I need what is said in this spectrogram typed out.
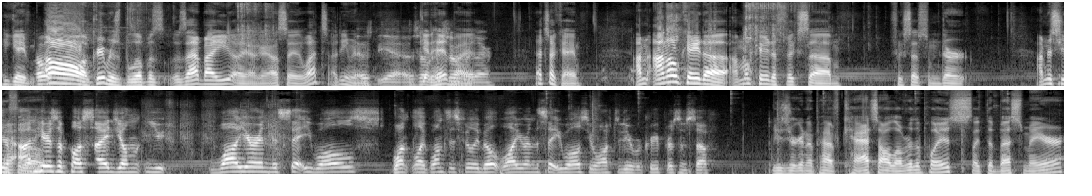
he gave. Oh, Oh. creepers blew up. Was, was that by you? Oh yeah. Okay. I'll say what? I didn't It even. was, yeah. It was Get over, hit by it. there. That's okay. I'm I'm okay to I'm okay to fix um fix up some dirt. I'm just here Yeah, for and here's the plus side. You'll you while you're in the city walls, one, like once it's fully built, while you're in the city walls, you won't have to deal with creepers and stuff. because you're gonna have cats all over the place, like the best mayor.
